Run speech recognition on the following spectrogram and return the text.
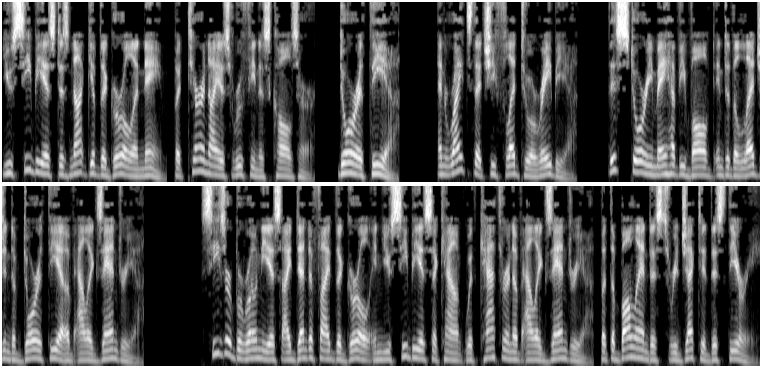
Eusebius does not give the girl a name, but Tyrannius Rufinus calls her Dorothea and writes that she fled to Arabia. This story may have evolved into the legend of Dorothea of Alexandria. Caesar Baronius identified the girl in Eusebius' account with Catherine of Alexandria, but the Bollandists rejected this theory.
